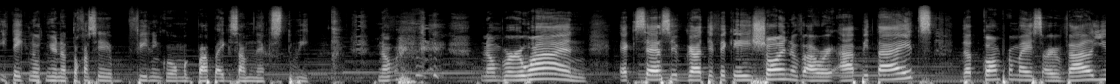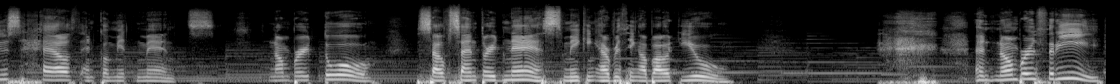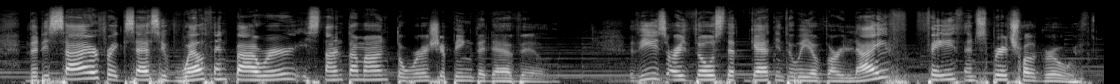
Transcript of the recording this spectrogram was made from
i-take note nyo na to kasi feeling ko magpapa-exam next week. Number, number one, excessive gratification of our appetites that compromise our values, health, and commitments. Number two, self-centeredness, making everything about you. and number three, the desire for excessive wealth and power is tantamount to worshiping the devil. These are those that get in the way of our life, faith, and spiritual growth.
